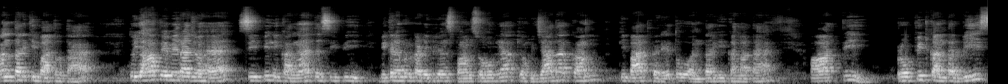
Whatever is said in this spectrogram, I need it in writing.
अंतर की बात होता है। तो यहाँ पे मेरा जो है सीपी निकालना है तो सीपी विक्रय मूल्य का डिफरेंस 500 हो गया, क्योंकि ज़्यादा कम की बात करें तो अंतर ही कहलाता है। और पी प्रॉफिट का अंतर 20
